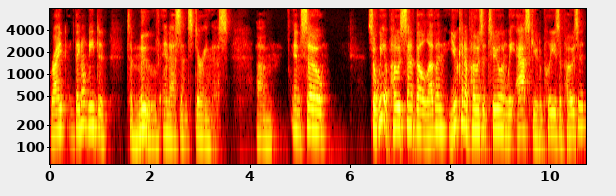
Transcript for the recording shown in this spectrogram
right? They don't need to, to move in essence during this. Um, and so so we oppose Senate Bill 11. You can oppose it too, and we ask you to please oppose it.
